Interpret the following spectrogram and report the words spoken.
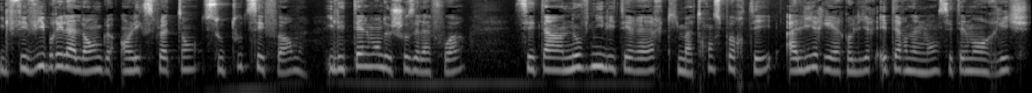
il fait vibrer la langue en l'exploitant sous toutes ses formes, il est tellement de choses à la fois, c'est un ovni littéraire qui m'a transporté à lire et à relire éternellement. C'est tellement riche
